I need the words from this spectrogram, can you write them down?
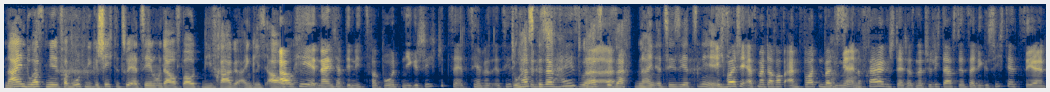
Nein, du hast mir verboten, die Geschichte zu erzählen und darauf baut die Frage eigentlich auf. Ah, okay, nein, ich habe dir nichts verboten, die Geschichte zu erzählen. Was erzählst Du mir hast gesagt, Scheiße? du hast gesagt, nein, erzähl sie jetzt nicht. Ich wollte erstmal darauf antworten, weil Ach du mir so. eine Frage gestellt hast. Natürlich darfst du jetzt deine Geschichte erzählen.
